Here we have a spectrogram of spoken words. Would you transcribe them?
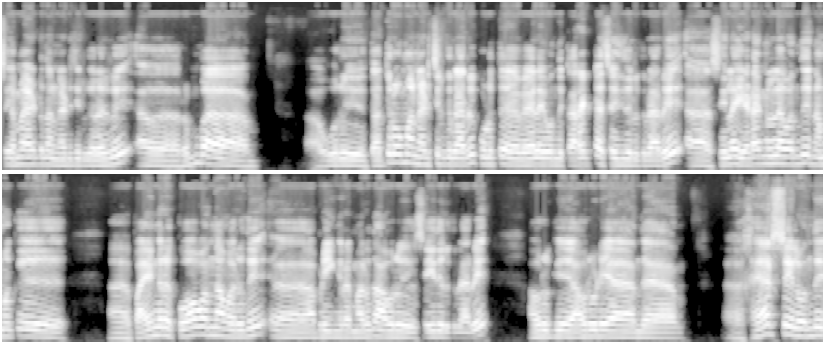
செமையாட்டு தான் நடிச்சிருக்கிறாரு. ரொம்ப ஒரு தத்ரூபமாக நடிச்சிருக்கிறாரு கொடுத்த வேலையை வந்து கரெக்டாக செஞ்சுருக்கிறாரு சில இடங்களில் வந்து நமக்கு பயங்கர கோபம் தான் வருது அப்படிங்கிற மாதிரி தான் அவர் செய்திருக்கிறாரு. அவருக்கு அவருடைய அந்த ஹேர் ஸ்டைல் வந்து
